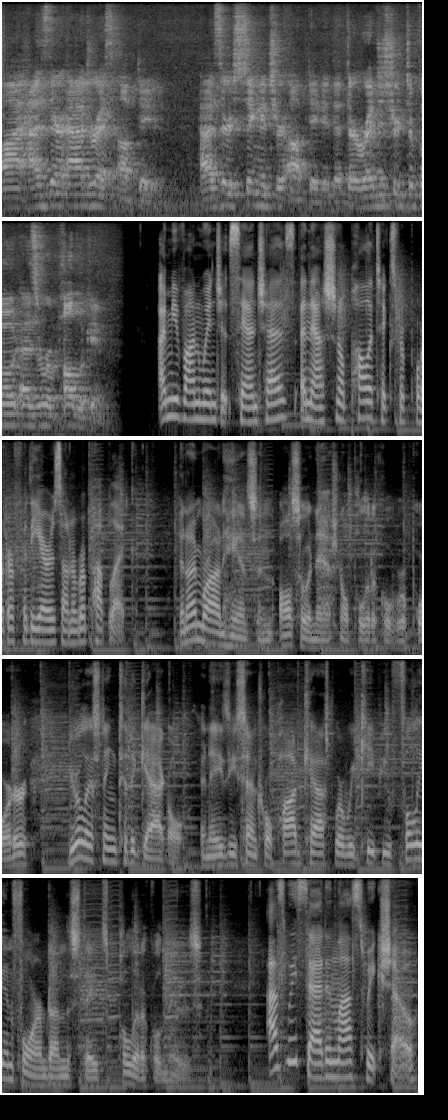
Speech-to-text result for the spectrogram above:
uh, has their address updated, has their signature updated, that they're registered to vote as a Republican. I'm Yvonne Wingett Sanchez, a national politics reporter for the Arizona Republic. And I'm Ron Hansen, also a national political reporter. You're listening to The Gaggle, an AZ Central podcast where we keep you fully informed on the state's political news. As we said in last week's show,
